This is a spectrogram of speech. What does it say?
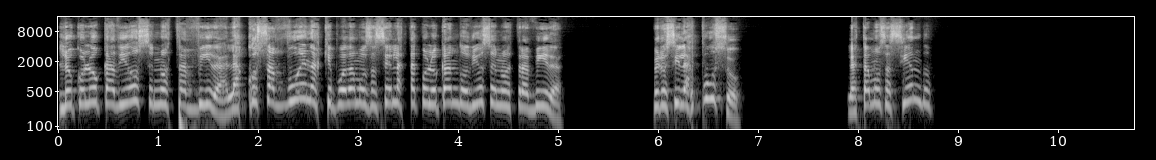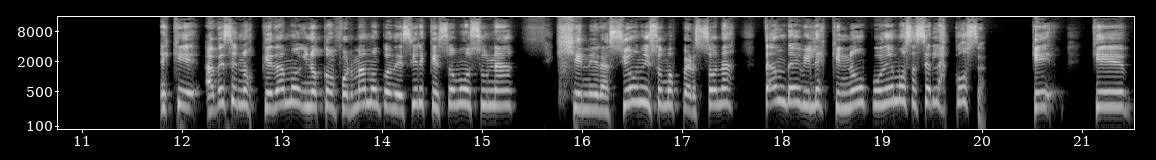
lo coloca Dios en nuestras vidas. Las cosas buenas que podamos hacer las está colocando Dios en nuestras vidas. Pero si las puso, ¿la estamos haciendo? Es que a veces nos quedamos y nos conformamos con decir que somos una generación y somos personas tan débiles que no podemos hacer las cosas, que, que,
